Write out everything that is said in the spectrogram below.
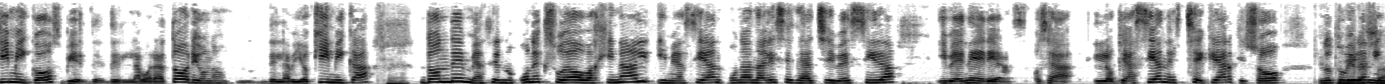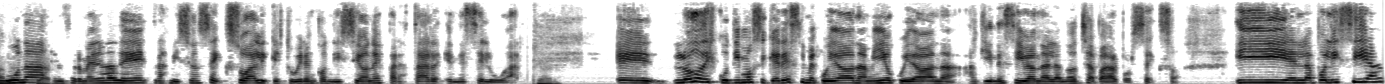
químicos del laboratorio, uno de la bioquímica, donde me hacían un exudado vaginal y me hacían un análisis de HIV, SIDA y venéreas. O sea, lo que hacían es chequear que yo no tuviera ninguna enfermedad de transmisión sexual y que estuviera en condiciones para estar en ese lugar. Eh, luego discutimos si querés si me cuidaban a mí o cuidaban a, a, quienes iban a la noche a pagar por sexo. Y en la policía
